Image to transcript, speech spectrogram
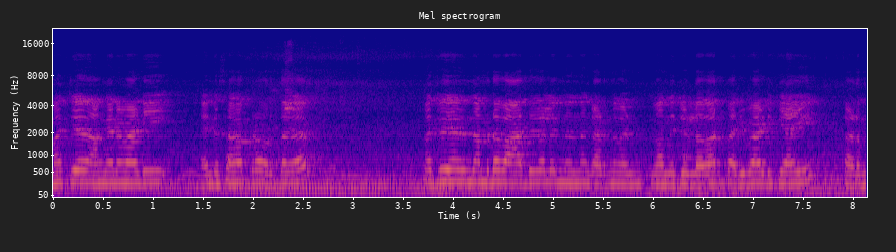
മറ്റ് അംഗനവാടി എന്റെ സഹപ്രവർത്തകർ മറ്റ് നമ്മുടെ വാർഡുകളിൽ നിന്നും കടന്നു വന്നിട്ടുള്ളവർ പരിപാടിക്കായി കടന്നു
